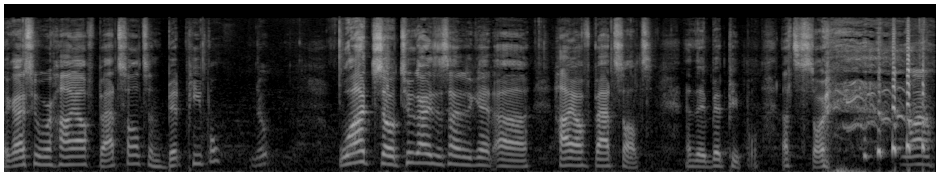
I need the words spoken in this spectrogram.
The guys who were high off bat salts and bit people? Nope. What? So two guys decided to get uh high off bat salts and they bit people. That's the story. wow.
